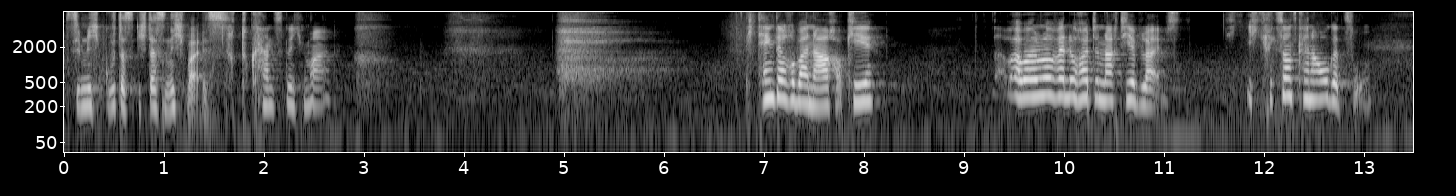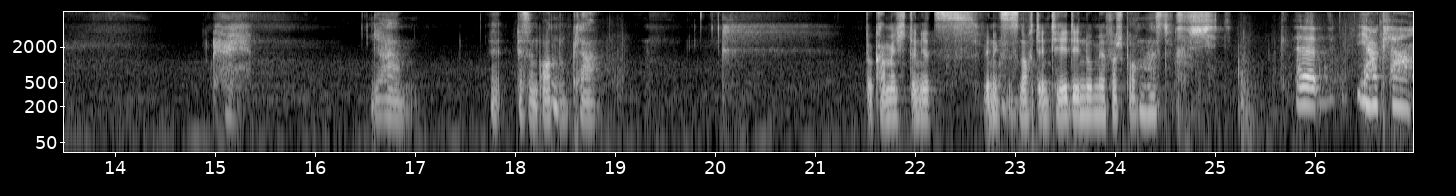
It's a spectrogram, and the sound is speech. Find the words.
ziemlich gut, dass ich das nicht weiß. Du kannst mich mal. Ich denke darüber nach, okay? Aber nur, wenn du heute Nacht hier bleibst. Ich, ich krieg sonst kein Auge zu. Ja, äh, ist in Ordnung, klar. Bekomme ich denn jetzt wenigstens noch den Tee, den du mir versprochen hast? Ach, shit. Äh, ja, klar.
